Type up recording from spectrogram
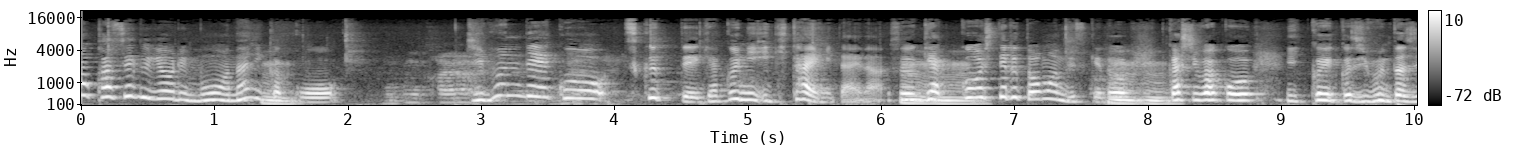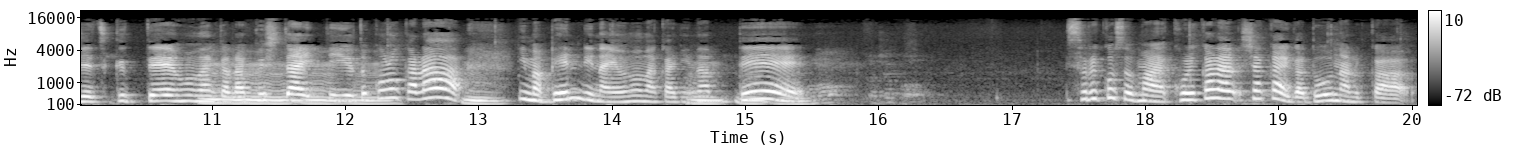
を稼ぐよりも何かこう、自分でこう作って逆に行きたいみたいなそういう逆行してると思うんですけど、うんうん昔はこう一個一個自分たちで作ってもうなんか楽したいっていうところからうん今便利な世の中になって。それこそまあこれから社会がどうなるか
